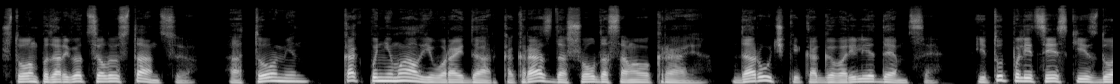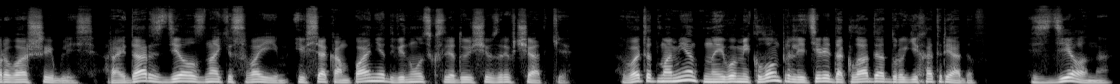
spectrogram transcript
что он подорвет целую станцию. А Томин, как понимал его Райдар, как раз дошел до самого края. До ручки, как говорили эдемцы. И тут полицейские здорово ошиблись. Райдар сделал знаки своим, и вся компания двинулась к следующей взрывчатке. В этот момент на его миклон прилетели доклады от других отрядов. «Сделано.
